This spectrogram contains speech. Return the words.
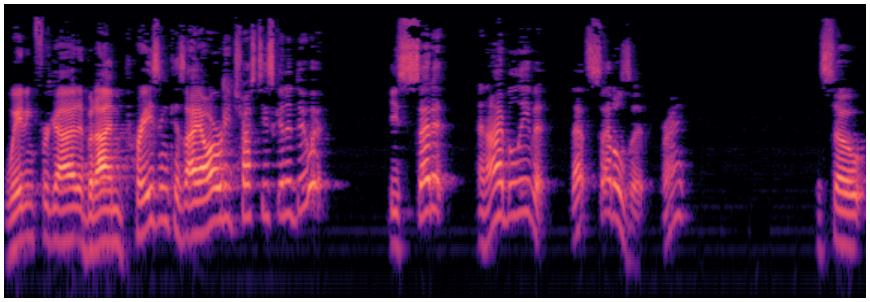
Waiting for God, but I'm praising because I already trust He's going to do it. He said it, and I believe it. That settles it, right? And so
